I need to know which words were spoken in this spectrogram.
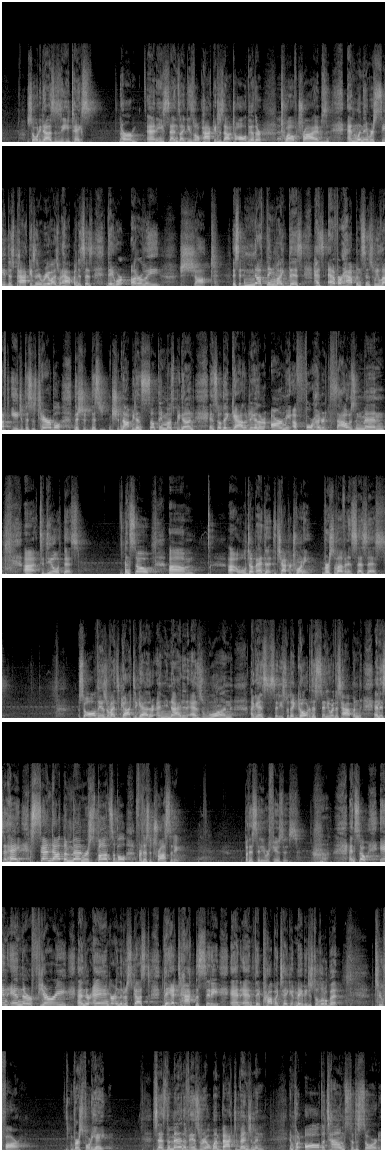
So, what he does is he takes her and he sends like these little packages out to all the other 12 tribes. And when they received this package and they realized what happened, it says they were utterly shocked. They said, Nothing like this has ever happened since we left Egypt. This is terrible. This should, this should not be done. Something must be done. And so they gathered together an army of 400,000 men uh, to deal with this. And so um, uh, we'll jump ahead to, to chapter 20, verse 11. It says this. So all the Israelites got together and united as one against the city. So they go to the city where this happened and they said, Hey, send out the men responsible for this atrocity. But the city refuses. and so, in, in their fury and their anger and their disgust, they attack the city and, and they probably take it maybe just a little bit too far. Verse 48 says, The men of Israel went back to Benjamin and put all the towns to the sword,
